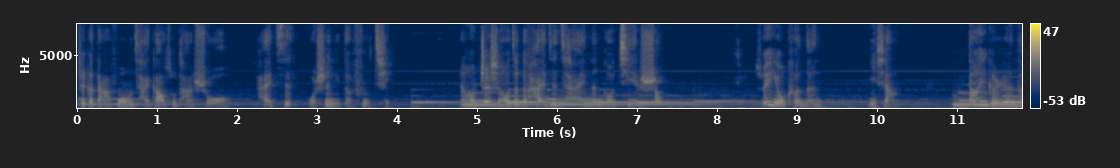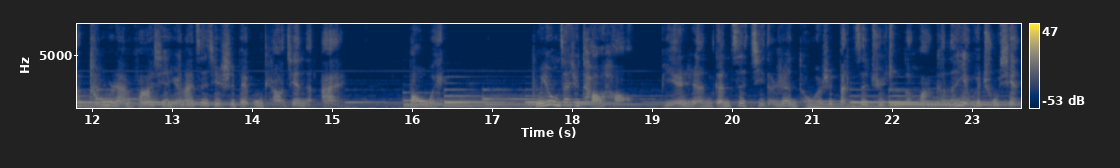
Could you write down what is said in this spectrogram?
这个大富翁才告诉他说：“孩子，我是你的父亲。”然后这时候这个孩子才能够接受。所以有可能，你想，当一个人他突然发现原来自己是被无条件的爱包围。不用再去讨好别人跟自己的认同，而是本自具足的话，可能也会出现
